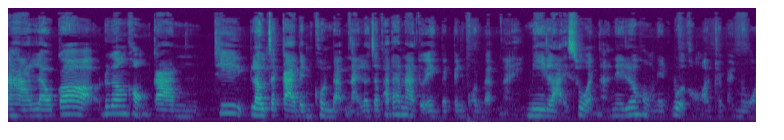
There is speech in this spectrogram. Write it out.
นะคะแล้วก็เรื่องของการ ที่เราจะกลายเป็นคนแบบไหน เราจะพัฒนาตัวเองไปเป็นคนแบบไหน มีหลายส่วนนะในเรื่องของเน็ตเวิร์กของ entrepreneur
